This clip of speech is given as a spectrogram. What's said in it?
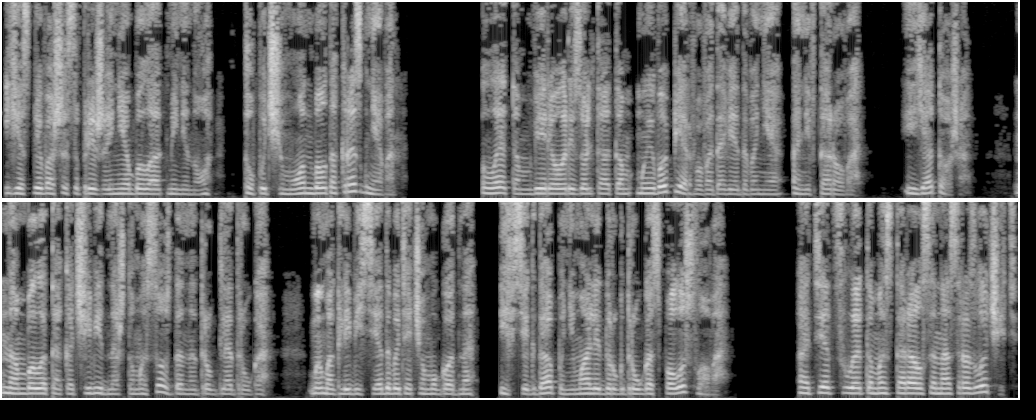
Если ваше сопряжение было отменено, то почему он был так разгневан? Лэтом верил результатам моего первого доведывания, а не второго. И я тоже. Нам было так очевидно, что мы созданы друг для друга. Мы могли беседовать о чем угодно и всегда понимали друг друга с полуслова. Отец Лэттема старался нас разлучить,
